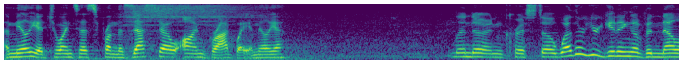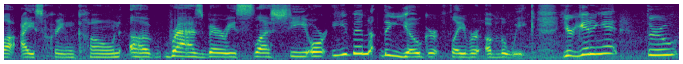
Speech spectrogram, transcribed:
Amelia joins us from the Zesto on Broadway. Amelia. Linda and Krista, whether you're getting a vanilla ice cream cone, a raspberry slushy, or even the yogurt flavor of the week, you're getting it through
